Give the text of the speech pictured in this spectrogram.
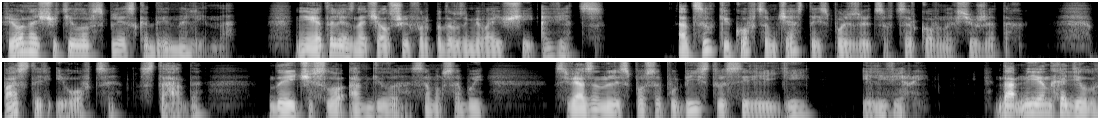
Фиона ощутила всплеск адреналина. Не это ли означал шифр, подразумевающий овец? Отсылки к овцам часто используются в церковных сюжетах. Пастырь и овцы, стадо, да и число ангела, само собой. Связан ли способ убийства с религией или верой? Да, я ходил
